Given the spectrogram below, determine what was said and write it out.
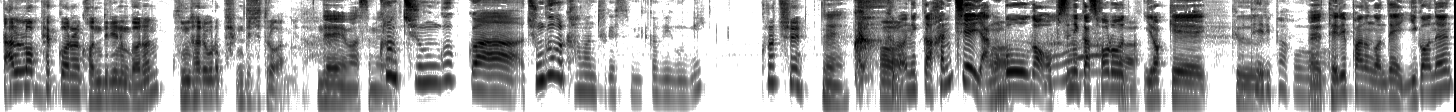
달러 패권을 건드리는 거는 군사력으로 반드시 들어갑니다. 네, 맞습니다. 그럼 중국과 중국을 가만두겠습니까, 미국이? 그렇지. 네. 어. 그러니까 한치의 양보가 없으니까 서로 어. 이렇게 그 대립하고. 네, 대립하는 건데 이거는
